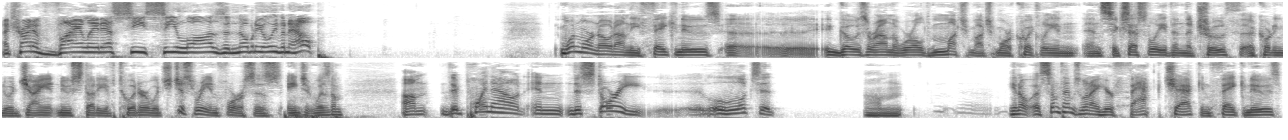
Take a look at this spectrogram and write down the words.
I try to violate SCC laws and nobody will even help. One more note on the fake news. Uh, goes around the world much, much more quickly and, and successfully than the truth, according to a giant new study of Twitter, which just reinforces ancient wisdom. Um, they point out, and this story looks at, um, you know, sometimes when I hear fact check and fake news,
